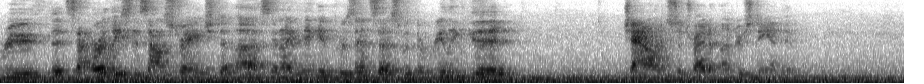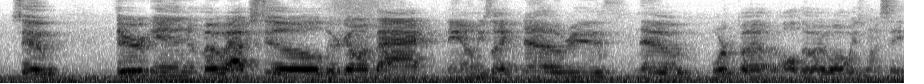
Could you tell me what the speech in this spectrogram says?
Ruth that, sound, or at least it sounds strange to us, and I think it presents us with a really good challenge to try to understand it. So they're in Moab still. They're going back. Naomi's like, no, Ruth, no, Orpah. Although I always want to say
